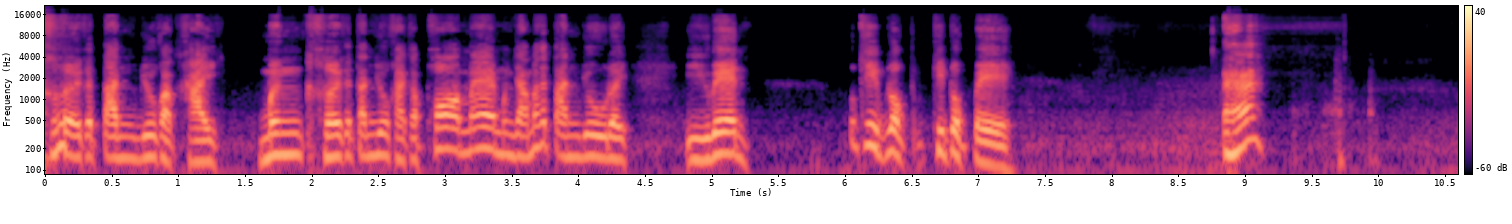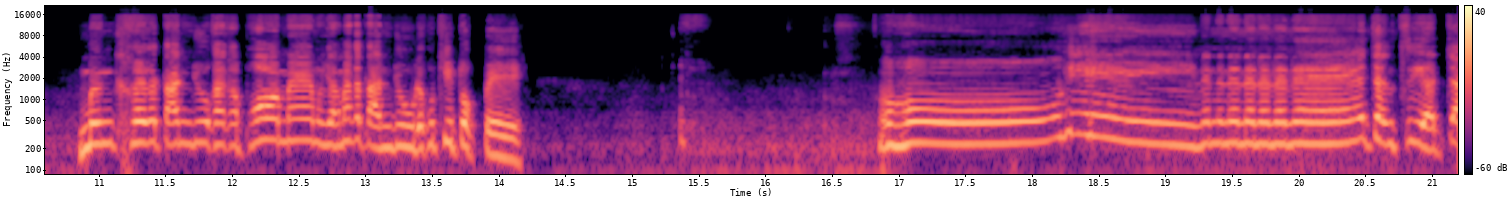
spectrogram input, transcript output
เคยกระตัญญูกับใคร มึงเคยกระตัญญูใครกับพ่อแม่ มึงยังไม่กระตัญญูเลย อีเวน กูทีบหลบทีบตกเปฮะมึงเคยกระตัญญูใครกับพ่อแม่มึงยังไม่กระตัญญูเลยกูทีบตกเปโอ้โหเน่เน่เน่เน่เน่เน่ฉันเสียใจ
